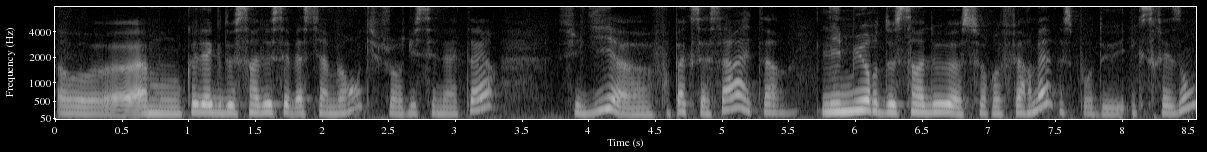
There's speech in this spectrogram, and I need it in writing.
à mon collègue de Saint-Leu, Sébastien Meurant, qui est aujourd'hui sénateur, je me suis dit, il euh, ne faut pas que ça s'arrête. Hein. Les murs de Saint-Leu euh, se refermaient, parce pour de X raisons.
